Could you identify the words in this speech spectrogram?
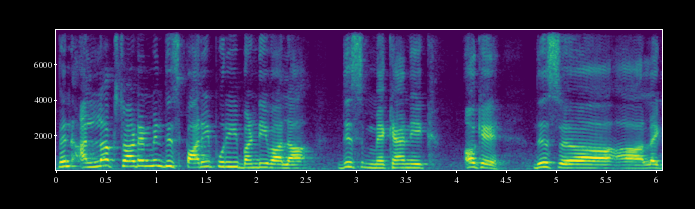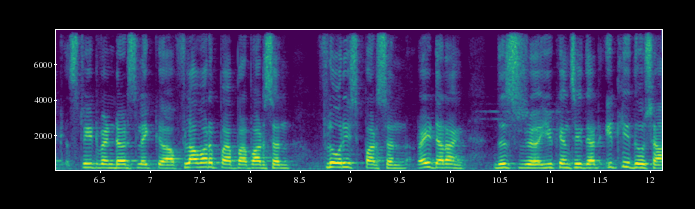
When unlock started means this Paripuri bandiwala this mechanic okay this uh, uh, like street vendors like uh, flower pe- pe- person florist person right around this uh, you can see that idli dosha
